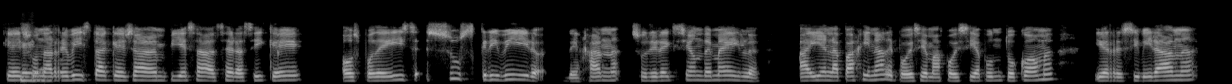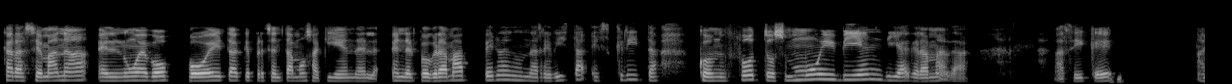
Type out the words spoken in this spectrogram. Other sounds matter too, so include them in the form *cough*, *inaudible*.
que es Qué una revista que ya empieza a ser así que os podéis suscribir, dejan su dirección de mail ahí en la página de poesiamaspoesia.com y recibirán cada semana el nuevo poeta que presentamos aquí en el, en el programa, pero en una revista escrita con fotos muy bien diagramadas. Así que...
